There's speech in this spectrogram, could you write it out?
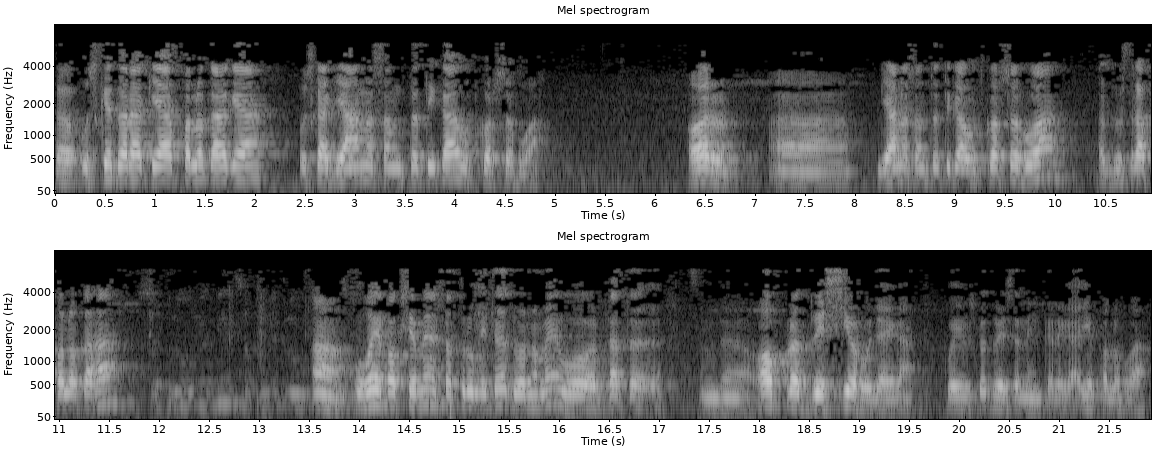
तो उसके द्वारा क्या फल कहा गया? उसका ज्ञान संतति का उत्कर्ष हुआ। और ज्ञान संतति का उत्कर्ष हुआ और दूसरा फल कहा? हाँ उभय पक्ष में शत्रु मित्र दोनों में वो अर्थात अप्रद्वेश्य हो जाएगा। कोई उसको द्वेष नहीं करेगा ये फल हुआ।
